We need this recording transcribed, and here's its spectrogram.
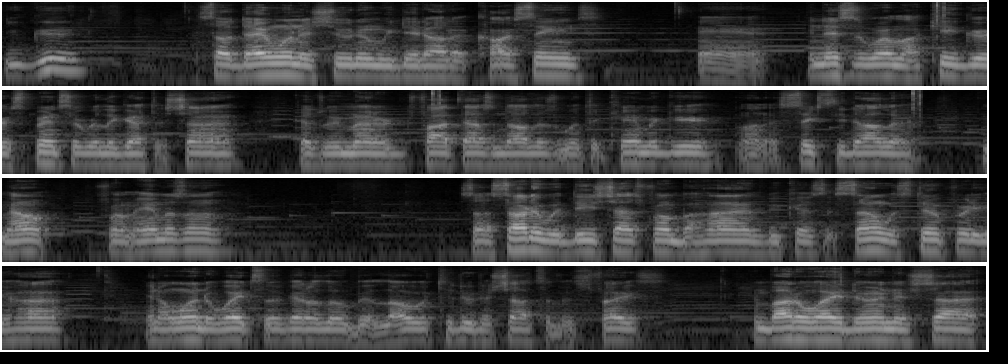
You good? So day one of shooting, we did all the car scenes. And, and this is where my key grip Spencer really got to shine because we mounted $5,000 worth of camera gear on a $60 mount from Amazon. So I started with these shots from behind because the sun was still pretty high and I wanted to wait till it got a little bit lower to do the shots of his face. And by the way, during this shot,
